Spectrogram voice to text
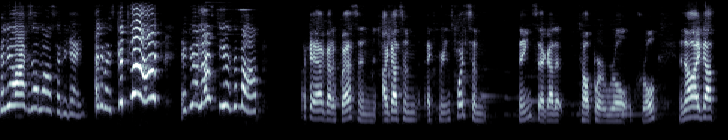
Many lives are lost every day. Anyways, good luck! If you're lost, use the map. Okay, I got a quest, and I got some experience points, some things. I got a teleport roll scroll, and now I got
